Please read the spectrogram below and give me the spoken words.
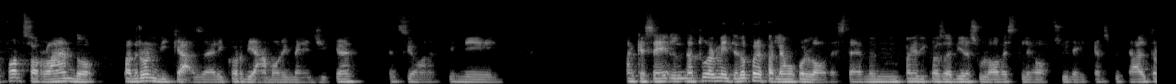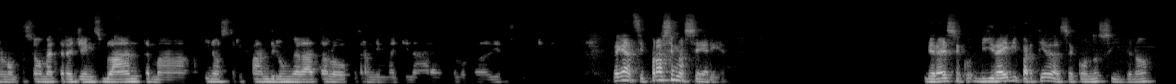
Forza Orlando, padroni di casa, eh, ricordiamolo i Magic, eh? attenzione. Quindi anche se naturalmente dopo ne parliamo con l'Ovest, eh. un paio di cose da dire sull'Ovest le ho, sui Lakers, più che altro non possiamo mettere James Blunt, ma i nostri fan di lunga data lo potranno immaginare. Ragazzi, prossima serie. Direi, direi di partire dal secondo seed, no?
